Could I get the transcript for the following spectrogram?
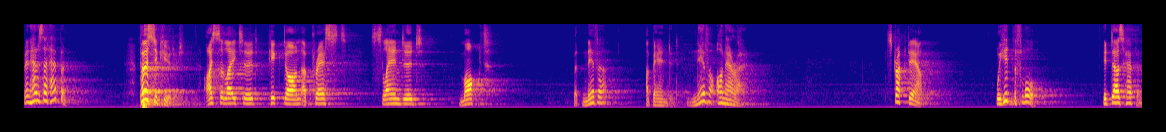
Man, how does that happen? Persecuted, isolated, picked on, oppressed, slandered, mocked, but never abandoned, never on our own. Struck down. We hit the floor. It does happen.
